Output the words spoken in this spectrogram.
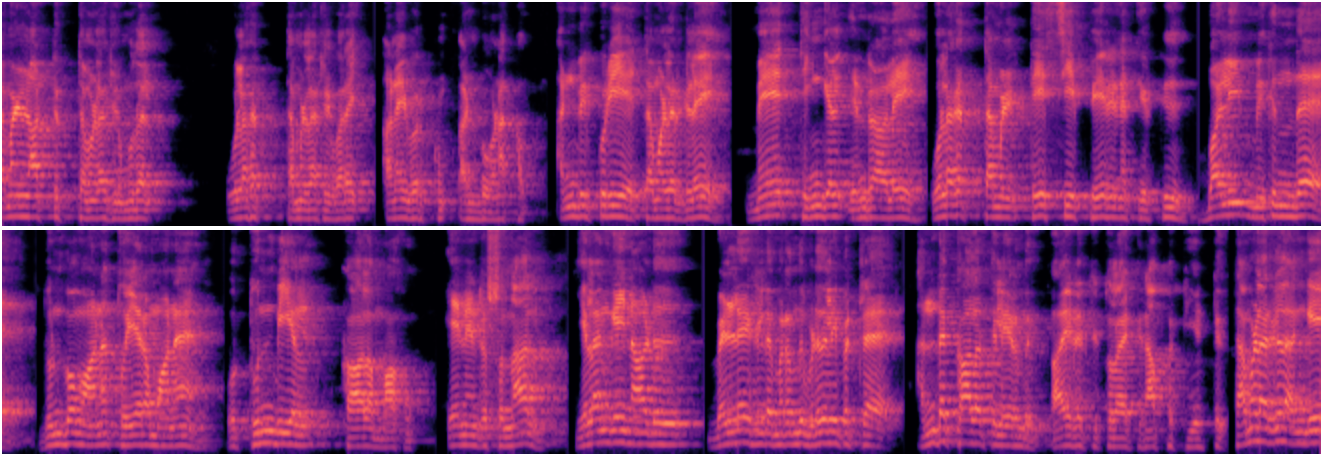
தமிழ்நாட்டு தமிழர்கள் முதல் உலகத் தமிழர்கள் வரை அனைவருக்கும் அன்பு வணக்கம். அன்பிற்குரிய தமிழர்களே மே திங்கள் என்றாலே உலகத் தமிழ் தேசிய பேரினத்திற்கு பலி மிகுந்த துன்பமான துயரமான ஒரு துன்பியல் காலமாகும். ஏனென்று சொன்னால் இலங்கை நாடு வெள்ளையர்களிடமிருந்து விடுதலை பெற்ற அந்த காலத்திலிருந்து ஆயிரத்தி தொள்ளாயிரத்தி நாற்பத்தி எட்டு தமிழர்கள் அங்கே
